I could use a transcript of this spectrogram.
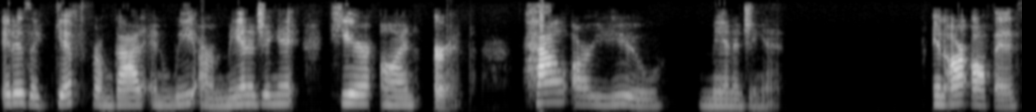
It is a gift from God and we are managing it here on earth. How are you managing it? In our office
